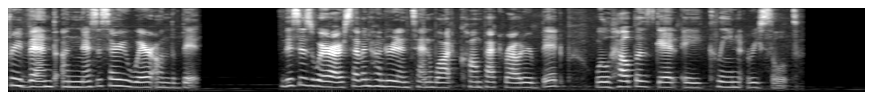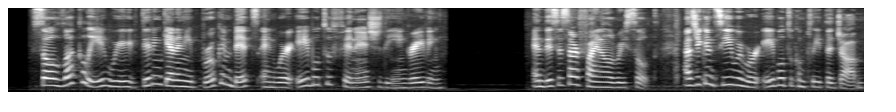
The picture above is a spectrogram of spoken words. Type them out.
prevent unnecessary wear on the bit. This is where our 710 watt compact router bit will help us get a clean result. So luckily, we didn't get any broken bits and we're able to finish the engraving. And this is our final result. As you can see, we were able to complete the job.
